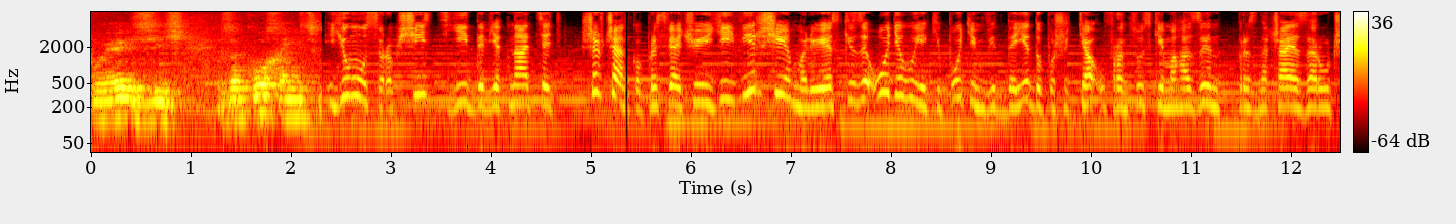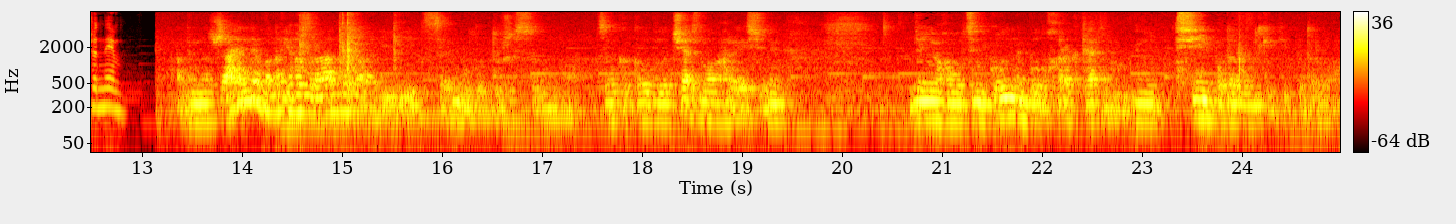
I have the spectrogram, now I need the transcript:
поезій, закоханість. Йому 46, їй 19. Шевченко присвячує їй вірші, малює ескізи одягу, які потім віддає до пошиття у французький магазин, призначає зарученим. Але, на жаль, вона його зрадила, і це було дуже сумно. Це викликало величезну агресію. Він для нього це ніколи не було характерним. Він всі подарунки, які подарував,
